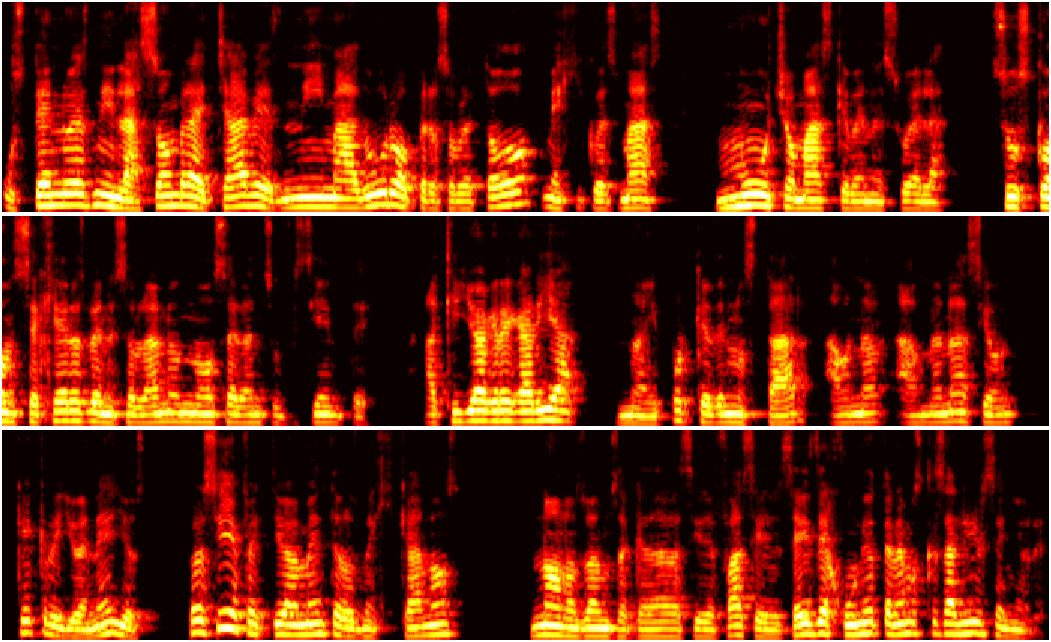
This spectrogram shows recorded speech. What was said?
Usted no es ni la sombra de Chávez, ni Maduro, pero sobre todo México es más, mucho más que Venezuela. Sus consejeros venezolanos no serán suficientes. Aquí yo agregaría, no hay por qué denostar a una, a una nación que creyó en ellos. Pero sí, efectivamente, los mexicanos no nos vamos a quedar así de fácil. El 6 de junio tenemos que salir, señores.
